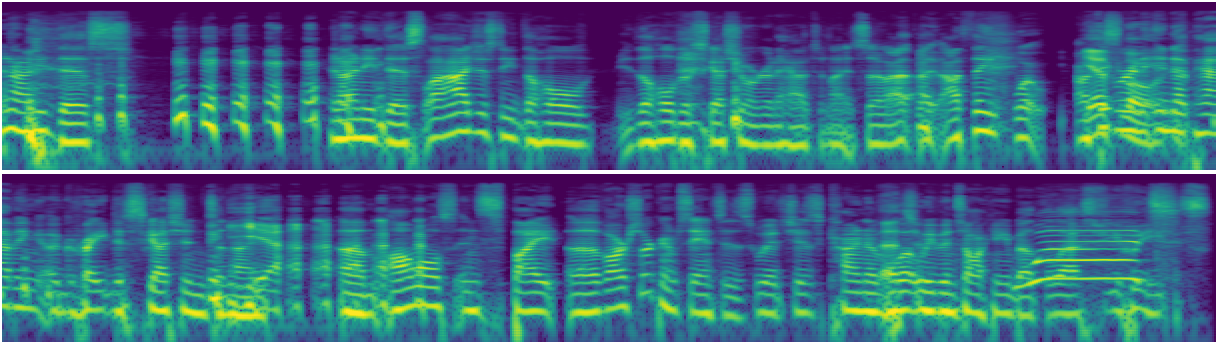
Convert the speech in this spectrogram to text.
and I need this, and I need this. Like, I just need the whole the whole discussion we're going to have tonight. So I, I, I think what I Yes, think we're going to end up having a great discussion tonight yeah. um, almost in spite of our circumstances, which is kind of That's- what we've been talking about the last few weeks.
